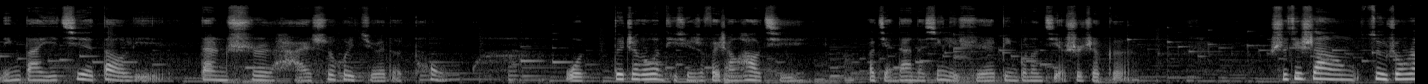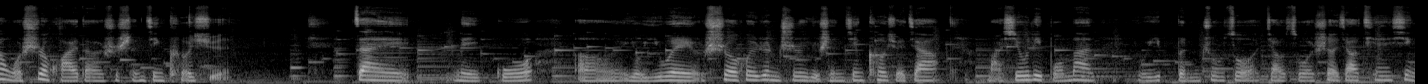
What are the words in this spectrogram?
明白一切道理，但是还是会觉得痛？我对这个问题其实非常好奇，而简单的心理学并不能解释这个。实际上，最终让我释怀的是神经科学。在美国，呃，有一位社会认知与神经科学家马修利伯曼有一本著作叫做《社交天性》，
